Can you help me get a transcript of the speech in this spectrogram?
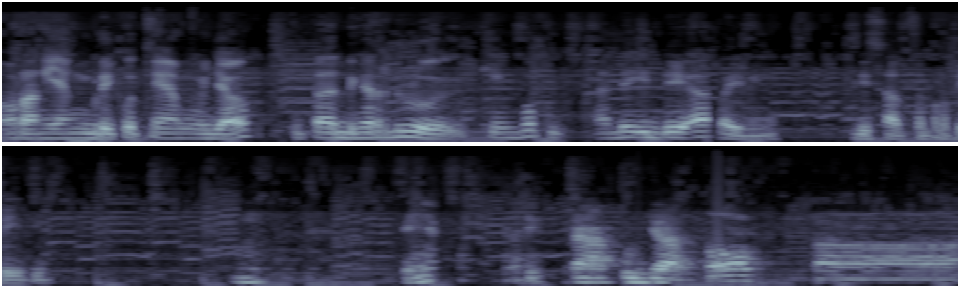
orang yang berikutnya menjawab, kita dengar dulu King Bob ada ide apa ini di saat seperti ini? kayaknya ketika aku jatuh eh,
